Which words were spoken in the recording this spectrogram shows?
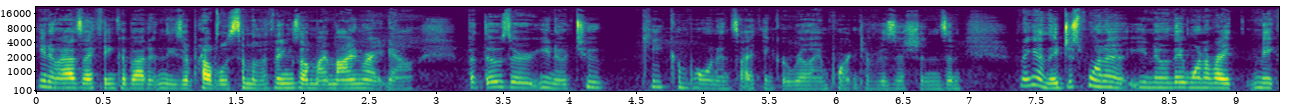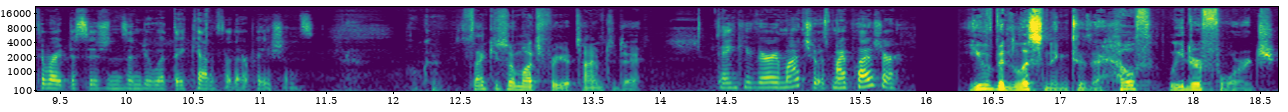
you know, as I think about it, and these are probably some of the things on my mind right now, but those are, you know, two key components I think are really important to physicians. And, and again, they just want to, you know, they want to right, make the right decisions and do what they can for their patients. Okay. Thank you so much for your time today. Thank you very much. It was my pleasure. You've been listening to the Health Leader Forge,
